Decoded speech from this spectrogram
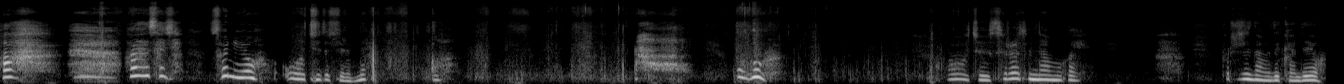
아, 아, 손실, 손이요. 우와, 진짜 시렵네. 오호. 어, 저 쓰러진 나무가 부러진 나무 느낌인데요.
